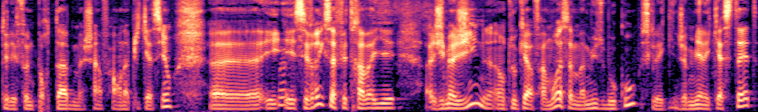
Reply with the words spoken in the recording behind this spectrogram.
téléphone portable, machin, enfin en application. Euh, et, c'est vrai que ça fait travailler. J'imagine, en tout cas, enfin moi, ça m'amuse beaucoup parce que j'aime bien les casse-têtes,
